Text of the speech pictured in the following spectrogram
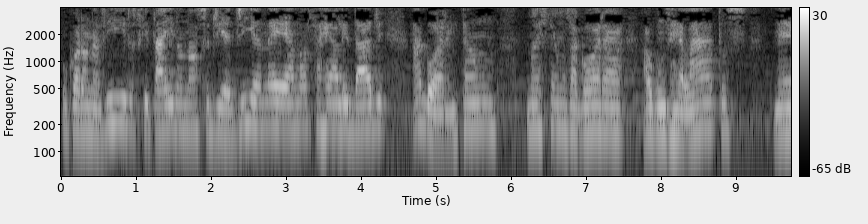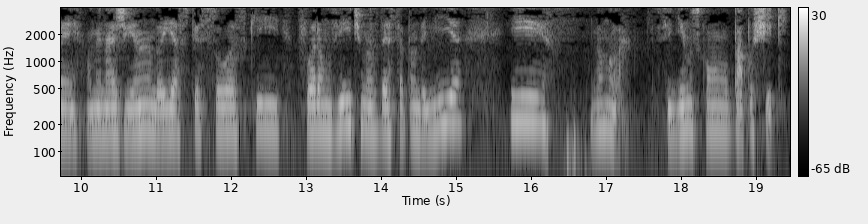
o coronavírus que está aí no nosso dia a dia, né? É a nossa realidade agora. Então, nós temos agora alguns relatos né, homenageando aí as pessoas que foram vítimas dessa pandemia e vamos lá, seguimos com o papo chique.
